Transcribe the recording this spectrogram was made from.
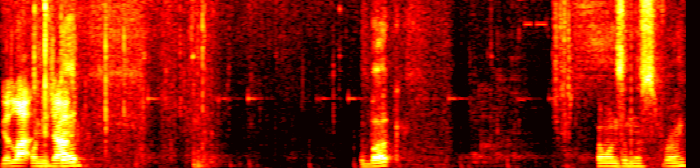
Good luck. One Good job. dead. The buck. No one's in this room.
